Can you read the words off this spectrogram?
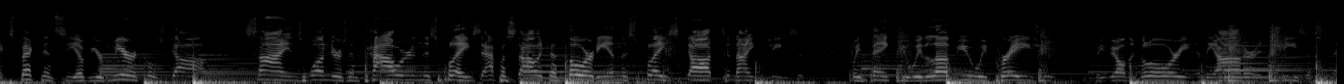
expectancy of your miracles, God signs, wonders, and power in this place, apostolic authority in this place, God, tonight, Jesus. We thank you. We love you. We praise you. Give you all the glory and the honor in Jesus' name.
